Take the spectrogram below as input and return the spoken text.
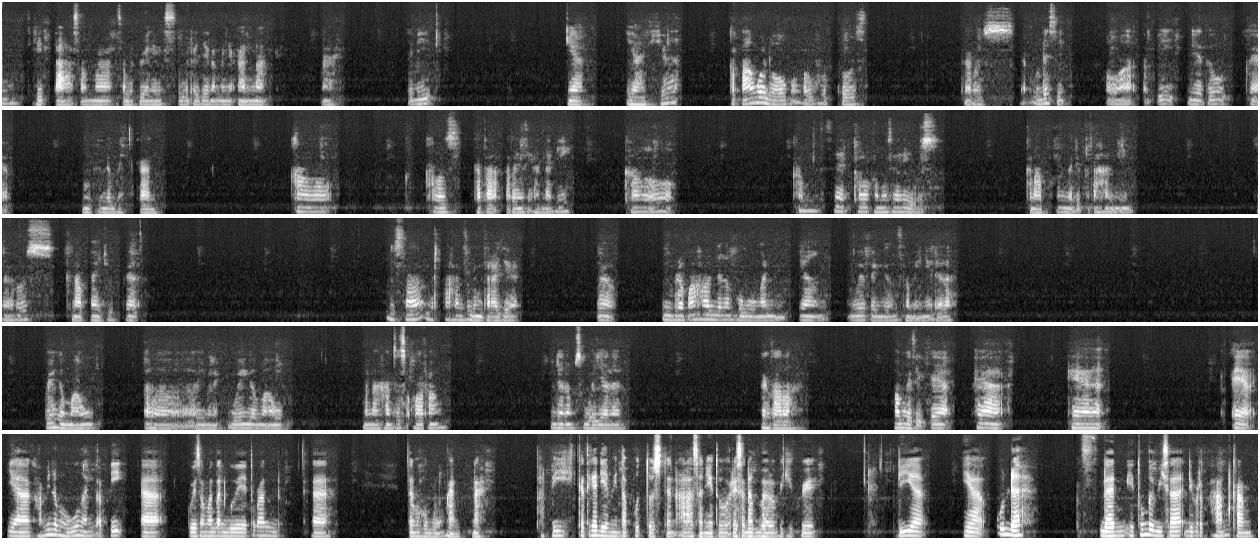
cerita sama sahabat gue ini sebut aja namanya Ana. Nah jadi ya ya dia ketawa dong kalau putus terus ya udah sih ketawa. Tapi dia tuh kayak memperdebatkan kalau kalau kata katanya si Anda nih kalau kamu kalau kamu serius kenapa nggak dipertahanin? Terus kenapa juga bisa bertahan sebentar aja? Well beberapa hal dalam hubungan yang gue pegang selama ini adalah gue gak mau uh, gimana gue gak mau menahan seseorang dalam sebuah jalan yang salah. Paham gak sih? Kayak kayak kayak kayak ya kami dalam hubungan tapi uh, gue sama mantan gue itu kan uh, dalam hubungan. Nah tapi ketika dia minta putus dan alasannya itu reasonable bagi gue dia ya udah. Dan itu nggak bisa dipertahankan.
